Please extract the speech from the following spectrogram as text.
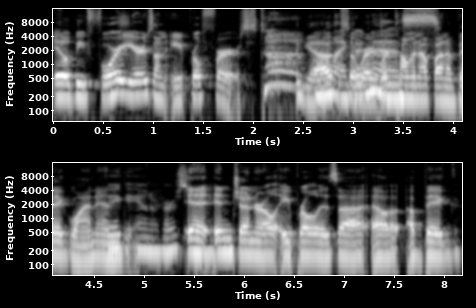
It'll be four years on April 1st. yeah. Oh so we're, we're coming up on a big one. And Big anniversary. in, in general, April is a, a, a big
